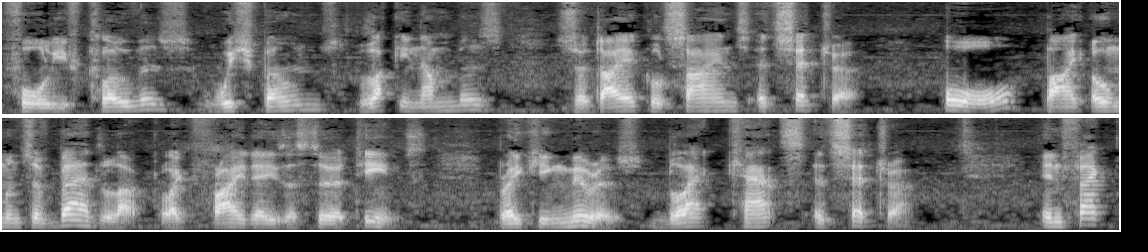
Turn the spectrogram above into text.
four leaf clovers, wishbones, lucky numbers, zodiacal signs, etc., or by omens of bad luck like Friday the 13th, breaking mirrors, black cats, etc. In fact,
